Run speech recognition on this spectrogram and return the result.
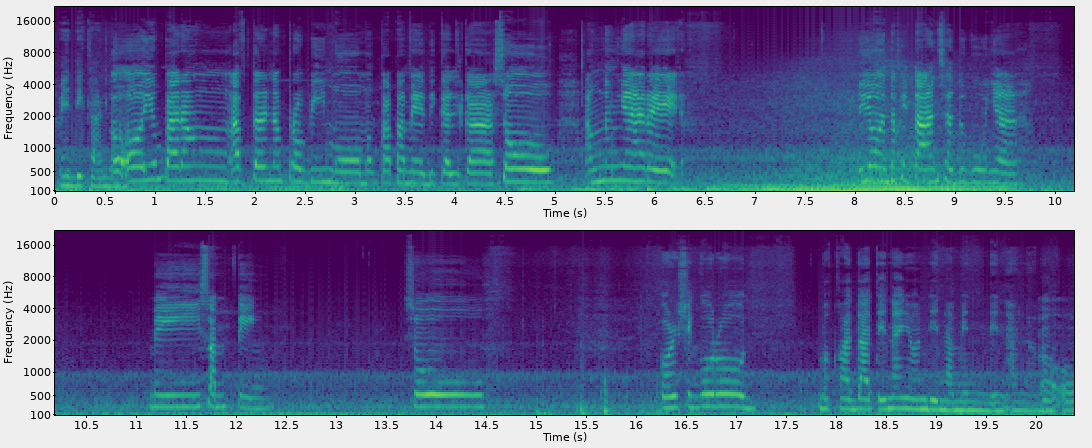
medical. oo, yung parang after ng Probi mo, magpapamedical ka. So, ang nangyari, ayun, nakitaan sa dugo niya. May something. So, Or siguro, baka dati na yon di namin din alam. oo.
